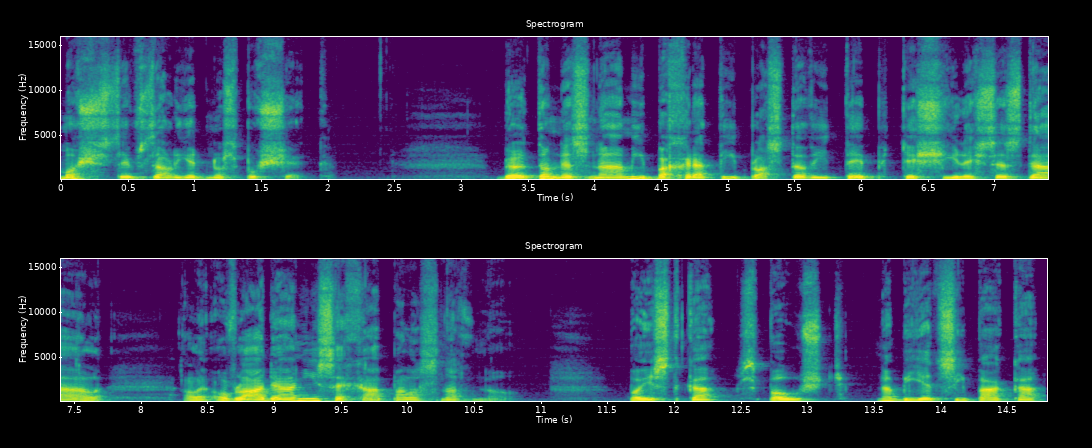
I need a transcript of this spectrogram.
Mož si vzal jednu z pušek. Byl to neznámý bachratý plastový typ, těžší než se zdál, ale ovládání se chápalo snadno. Pojistka, spoušť, nabíjecí páka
